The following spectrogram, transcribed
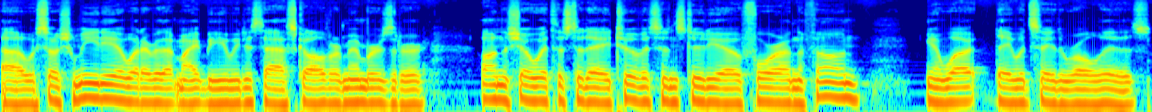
uh, with social media, whatever that might be. We just ask all of our members that are on the show with us today, two of us in studio, four on the phone, you know, what they would say the role is.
